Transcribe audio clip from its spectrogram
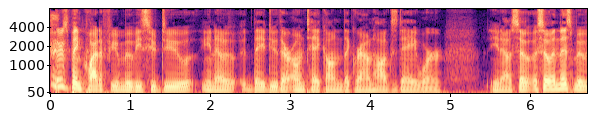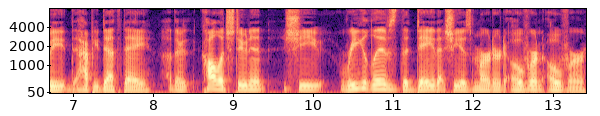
there's been quite a few movies who do, you know, they do their own take on the Groundhog's Day, where you know so so in this movie happy death day the college student she relives the day that she is murdered over and over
